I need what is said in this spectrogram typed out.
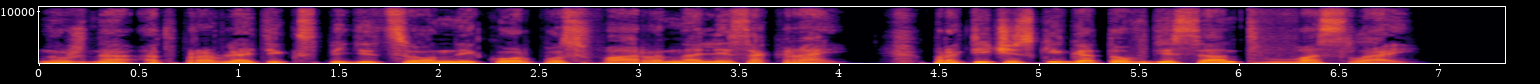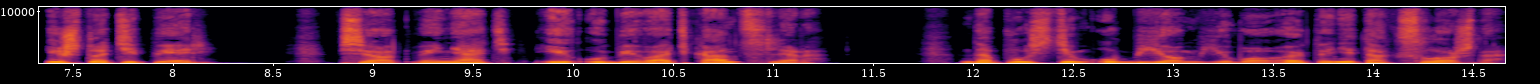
Нужно отправлять экспедиционный корпус Фара на лесокрай. Практически готов десант в Васлай. И что теперь? Все отменять и убивать канцлера? Допустим, убьем его, это не так сложно.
